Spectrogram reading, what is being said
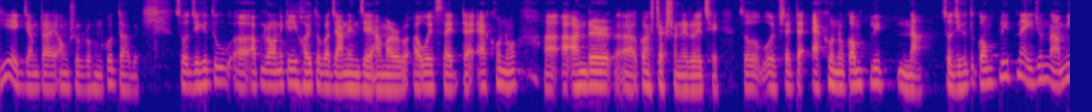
গিয়ে এক্সামটায় অংশগ্রহণ করতে হবে। সো যেহেতু আপনারা অনেকেই হয়তো বা জানেন যে আমার ওয়েবসাইটটা এখনও আন্ডার কনস্ট্রাকশনে রয়েছে। সো ওয়েবসাইটটা এখনও কমপ্লিট না। সো যেহেতু কমপ্লিট না এই জন্য আমি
